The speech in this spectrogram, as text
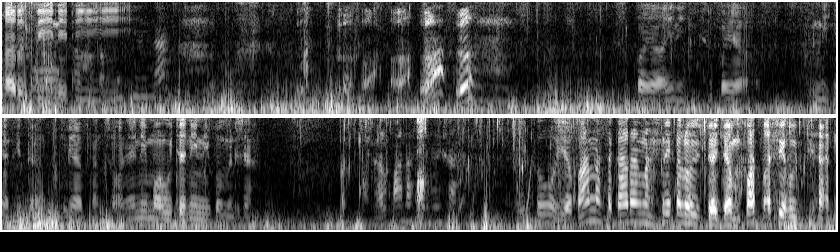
harus di ini di supaya ini supaya benihnya tidak kelihatan soalnya ini mau hujan ini pemirsa. Hal panas ya, Misa. itu ya panas sekarang. Nanti kalau sudah jam 4 pasti hujan.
